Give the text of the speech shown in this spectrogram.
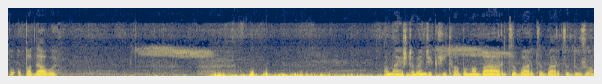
poopadały. Ona jeszcze będzie kwitła, bo ma bardzo, bardzo, bardzo dużo.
